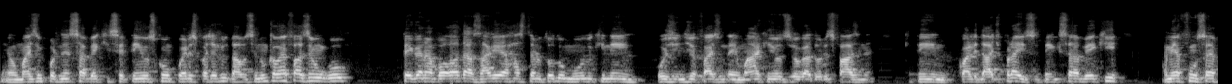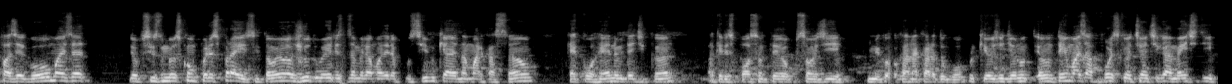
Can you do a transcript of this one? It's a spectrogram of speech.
é o mais importante é saber que você tem os companheiros para te ajudar. Você nunca vai fazer um gol pegando a bola da zaga e arrastando todo mundo, que nem hoje em dia faz o Neymar, que outros jogadores fazem, né? que tem qualidade para isso. Tem que saber que a minha função é fazer gol, mas é eu preciso dos meus companheiros para isso. Então eu ajudo eles da melhor maneira possível, que é na marcação, que é correndo, me dedicando, para que eles possam ter opções de me colocar na cara do gol, porque hoje em dia eu não, eu não tenho mais a força que eu tinha antigamente de,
